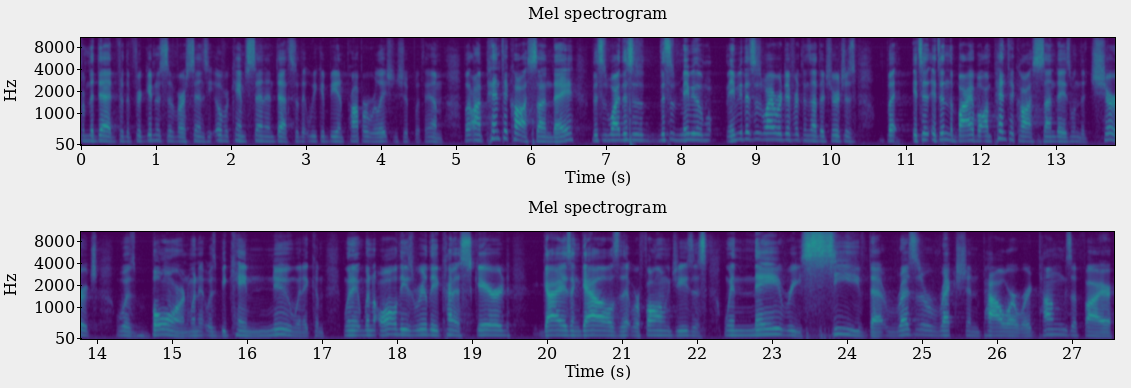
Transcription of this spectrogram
from the dead for the forgiveness of our sins. He overcame sin and death so that we could be in proper relationship with Him. But on Pentecost Sunday, this is why this is, this is maybe, the, maybe this is why we're different than other churches, but it's, it's in the Bible. On Pentecost Sundays, when the church was born, when it was became new, when, it, when, it, when all these really kind of scared guys and gals that were following Jesus, when they received that resurrection power where tongues of fire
